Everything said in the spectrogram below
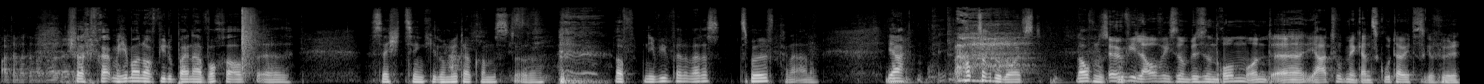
Warte, warte, warte. warte. Ich fra- frag mich immer noch, wie du bei einer Woche auf äh, 16 Kilometer kommst. Oder auf, nee, wie war, war das? 12? Keine Ahnung. Ja, Hauptsache du läufst. Laufen ist gut. Irgendwie laufe ich so ein bisschen rum und äh, ja, tut mir ganz gut, habe ich das Gefühl.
